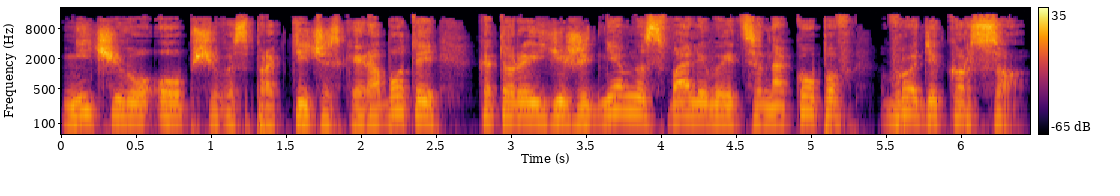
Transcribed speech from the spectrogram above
Ничего общего с практической работой, которая ежедневно сваливается на копов вроде Корсо.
